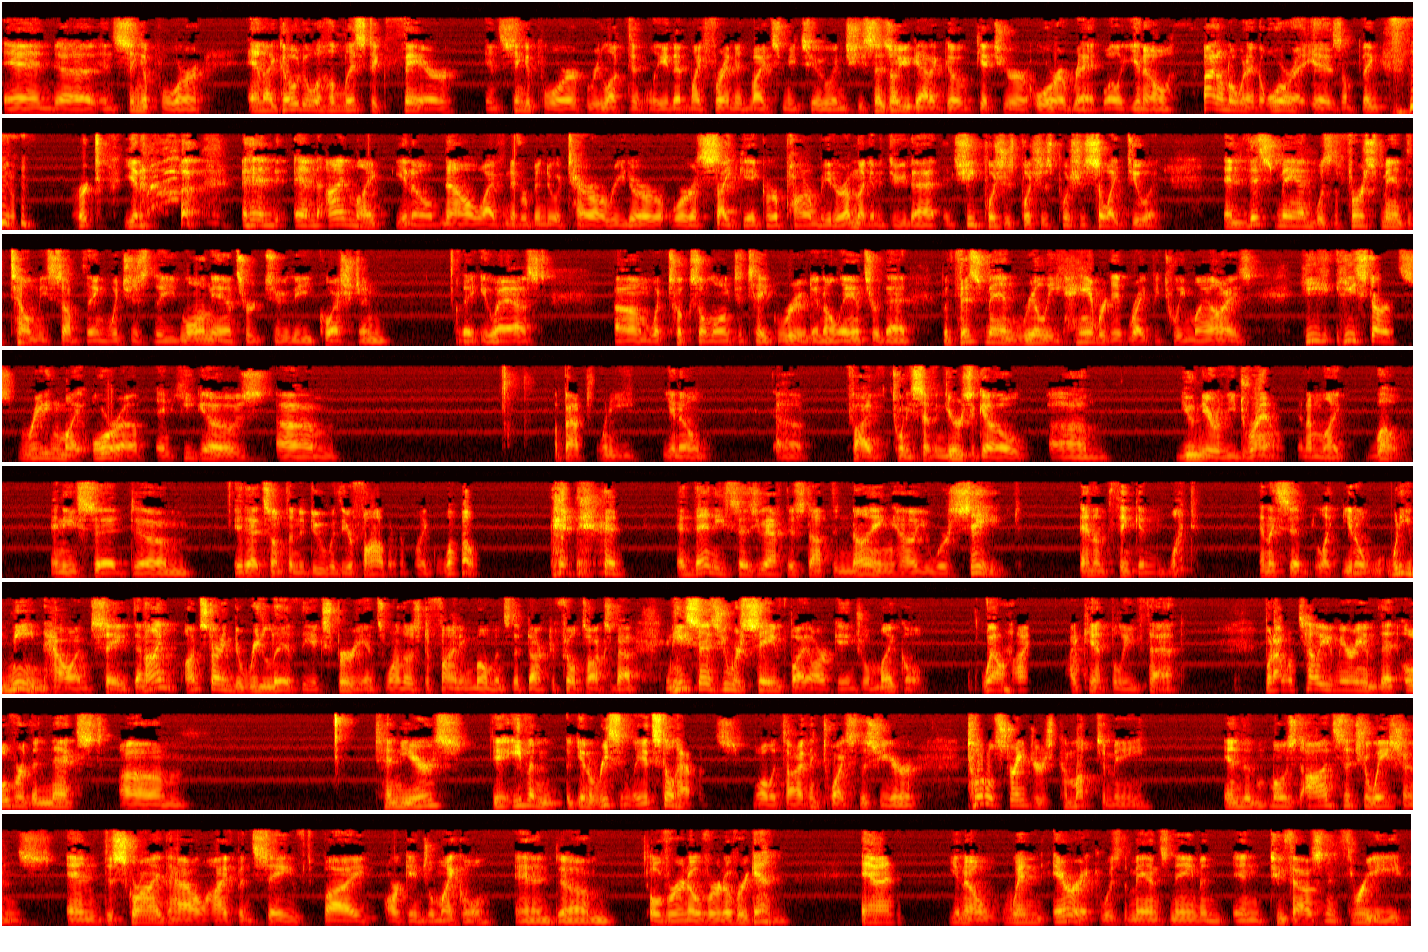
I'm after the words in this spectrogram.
and uh, in Singapore. And I go to a holistic fair in Singapore reluctantly that my friend invites me to, and she says, "Oh, you got to go get your aura read." Well, you know, I don't know what an aura is. I'm thinking, you know, hurt, you know, and and I'm like, you know, no, I've never been to a tarot reader or a psychic or a palm reader. I'm not going to do that. And she pushes, pushes, pushes, so I do it. And this man was the first man to tell me something, which is the long answer to the question that you asked um, what took so long to take root, and I'll answer that. But this man really hammered it right between my eyes. He he starts reading my aura, and he goes um, about twenty, you know, uh, five, 27 years ago. Um, you nearly drowned, and I'm like, whoa. And he said um, it had something to do with your father. I'm like, whoa. And then and then he says, You have to stop denying how you were saved. And I'm thinking, What? And I said, like, you know, what do you mean how I'm saved? And I'm I'm starting to relive the experience, one of those defining moments that Dr. Phil talks about. And he says you were saved by Archangel Michael. Well, I I can't believe that. But I will tell you, Miriam, that over the next um, ten years, even you know, recently, it still happens all the time, I think twice this year, total strangers come up to me in the most odd situations and describe how I've been saved by Archangel Michael and um, over and over and over again. And, you know, when Eric was the man's name in, in 2003,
